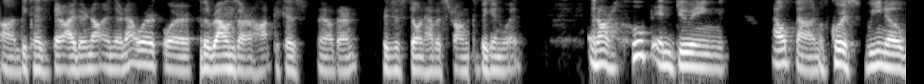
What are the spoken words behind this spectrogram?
um, because they're either not in their network or the rounds aren't hot because you know, they just don't have a strong to begin with. And our hope in doing outbound, of course, we know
